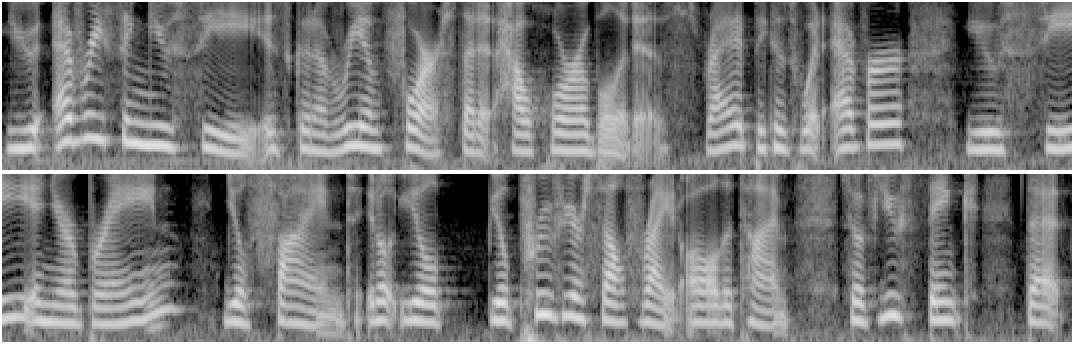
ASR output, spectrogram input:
you everything you see is going to reinforce that it how horrible it is right? Because whatever you see in your brain you'll find. It'll you'll you'll prove yourself right all the time. So if you think that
